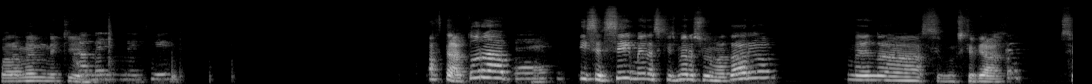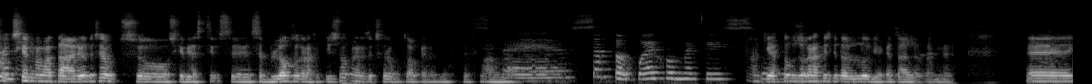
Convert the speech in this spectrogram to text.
Παραμένουν εκεί. Α, μένουν εκεί. Αυτά. Τώρα Ε, είσαι εσύ με ένα σκισμένο σημειωματάριο, με ένα συ- σχεδιά... σε- Α, ναι. Σχηματάριο, δεν ξέρω που το σχεδιαστή, σε, σε μπλοκ ζωγραφική το έκανες, δεν ξέρω που το έκανες, δεν, δεν θυμάμαι. ε, σε αυτό που έχω με τις... Α, και αυτό που ζωγραφίζεις και τα λουλούδια, κατάλαβα, ναι. Ε,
